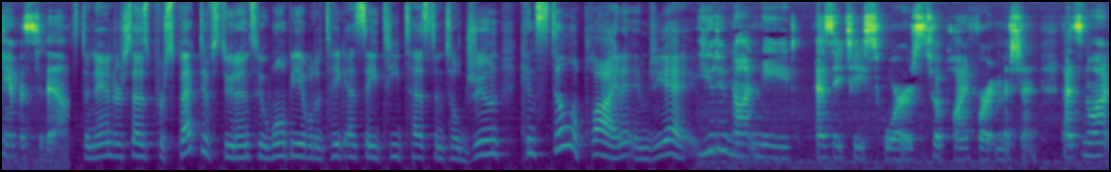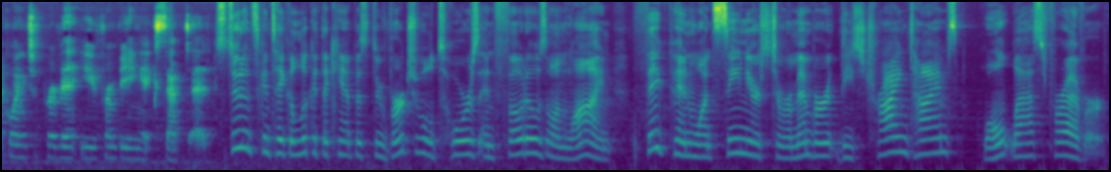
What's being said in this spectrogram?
campus to them. Stenander says prospective students who won't be able to take SAT tests until June can still apply to MGA. You do not need SAT scores to apply for admission. That's not going to prevent you from being accepted. Students can take a look at the campus through virtual tours and photos online. Thigpen wants seniors to remember these trying times won't last forever.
